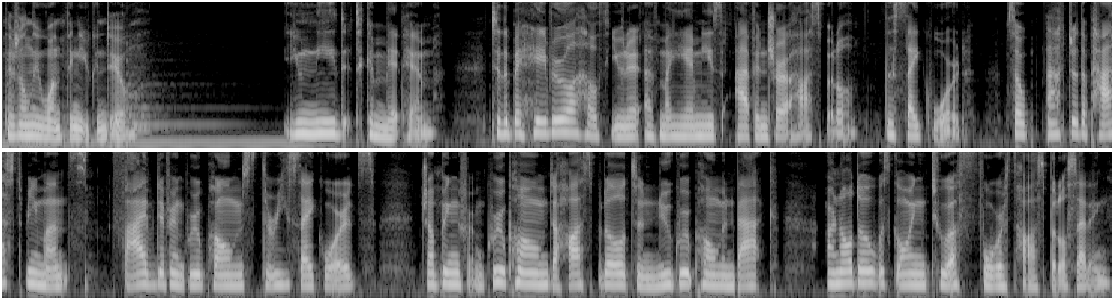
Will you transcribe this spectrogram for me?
There's only one thing you can do. You need to commit him to the behavioral health unit of Miami's Aventura Hospital, the psych ward. So, after the past three months, five different group homes, three psych wards, Jumping from group home to hospital to new group home and back, Arnaldo was going to a fourth hospital setting.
